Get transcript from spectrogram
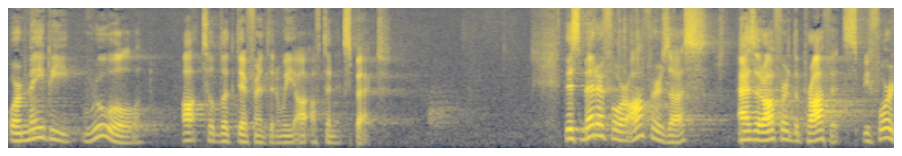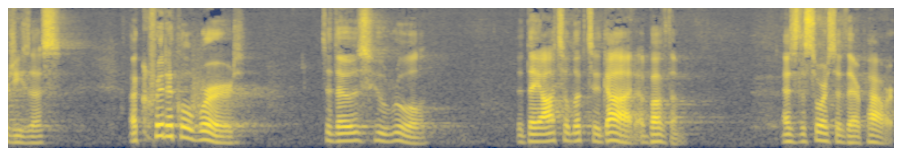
Or maybe rule ought to look different than we often expect. This metaphor offers us, as it offered the prophets before Jesus, a critical word to those who rule that they ought to look to God above them as the source of their power.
